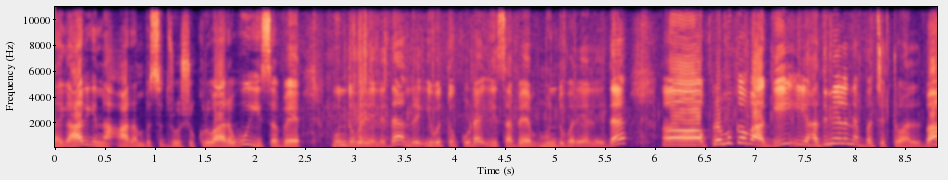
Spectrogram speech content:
ತಯಾರಿಯನ್ನ ಆರಂಭಿಸಿದ್ರು. ಶುಕ್ರವಾರವೂ ಈ ಸಭೆ ಮುಂದುವರಿಯಲಿದೆ. ಅಂದ್ರೆ ಇವತ್ತು ಕೂಡ ಈ ಸಭೆ ಮುಂದುವರಿಯಲಿದೆ. ಪ್ರಮುಖವಾಗಿ ಈ ಹದಿನೇಳನೇ ಬಜೆಟ್ ಅಲ್ವಾ?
